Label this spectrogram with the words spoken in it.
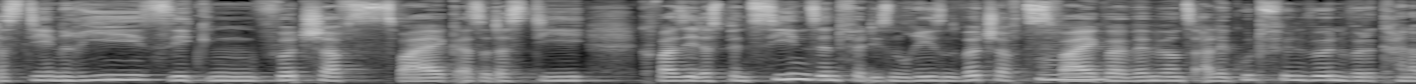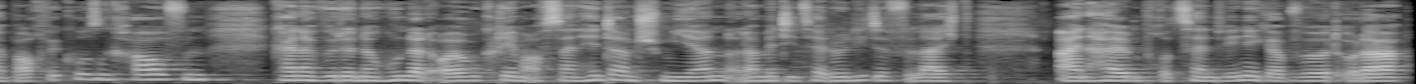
dass die einen riesigen Wirtschaftszweig, also dass die quasi das Benzin sind für diesen riesen Wirtschaftszweig, mhm. weil wenn wir uns alle gut fühlen würden, würde keiner Bauchweghosen kaufen, keiner würde eine 100 Euro Creme auf seinen Hintern schmieren, damit die Zellulite vielleicht einen halben Prozent weniger wird oder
